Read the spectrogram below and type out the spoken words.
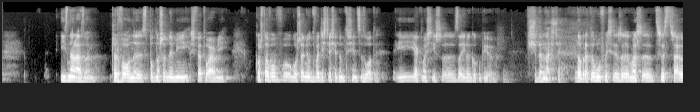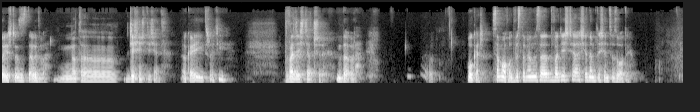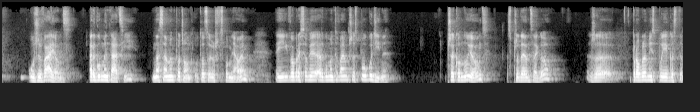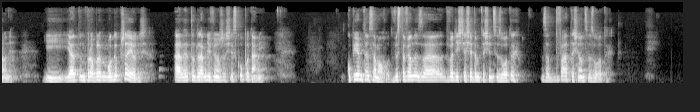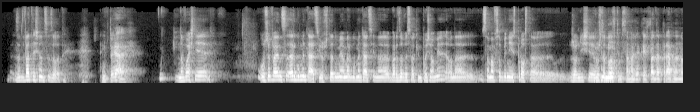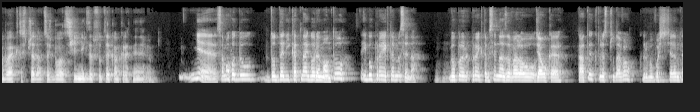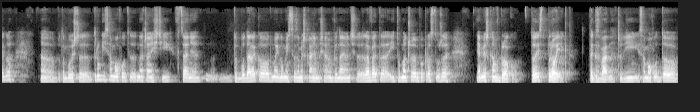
i znalazłem czerwony z podnoszonymi światłami. Kosztował w ogłoszeniu 27 tysięcy złotych. I jak myślisz, za ile go kupiłem? 17. Dobra, to mówmy się, że masz e, trzy strzały, jeszcze zostały dwa. No to 10 tysięcy. Okej, okay, i trzeci? 23. Dobra. Łukasz, samochód wystawiony za 27 tysięcy złotych. Używając argumentacji na samym początku, to co już wspomniałem, i wyobraź sobie, argumentowałem przez pół godziny, przekonując sprzedającego, że problem jest po jego stronie. I ja ten problem mogę przejąć, ale to dla mnie wiąże się z kłopotami. Kupiłem ten samochód, wystawiony za 27 tysięcy złotych, za 2 tysiące złotych. Za 2 tysiące złotych. To jak? No właśnie używając argumentacji. Już wtedy miałem argumentację na bardzo wysokim poziomie. Ona sama w sobie nie jest prosta. Rządzi się no, różnymi... To była w tym samochodzie jakaś wada prawna, no bo jak ktoś sprzedał coś, było silnik zepsuty konkretnie, nie wiem. Nie, samochód był do delikatnego remontu i był projektem syna. Mhm. Był pro projektem syna, zawalał działkę taty, który sprzedawał, który był właścicielem tego bo tam był jeszcze drugi samochód na części w cenie. To było daleko od mojego miejsca zamieszkania, musiałem wynająć lawetę i tłumaczyłem po prostu, że ja mieszkam w bloku. To jest projekt tak zwany, czyli samochód do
